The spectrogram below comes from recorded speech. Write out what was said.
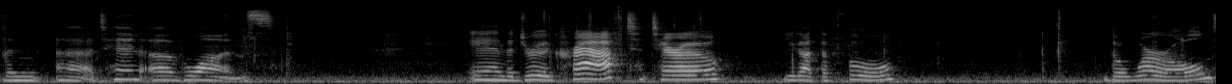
the uh, Ten of Wands, in the Druid Craft Tarot, you got the Fool, the World,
